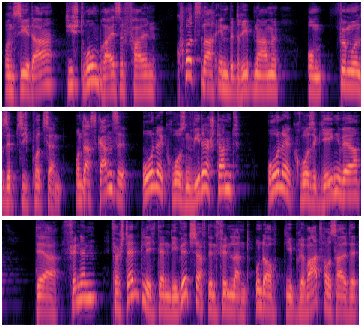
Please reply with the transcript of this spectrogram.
Und siehe da, die Strompreise fallen kurz nach Inbetriebnahme um 75 Prozent. Und das Ganze ohne großen Widerstand, ohne große Gegenwehr der Finnen. Verständlich, denn die Wirtschaft in Finnland und auch die Privathaushalte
